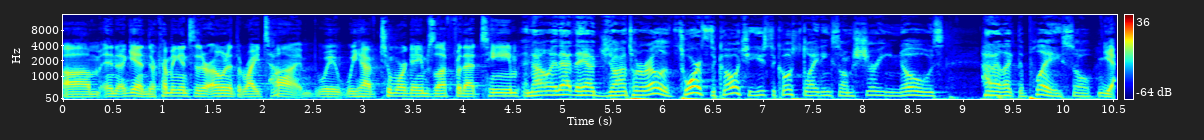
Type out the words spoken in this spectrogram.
Um, and again, they're coming into their own at the right time. We we have two more games left for that team. And not only that, they have John Tortorella, Torts, the coach. He used to coach Lightning, so I'm sure he knows how to like to play. So yeah,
